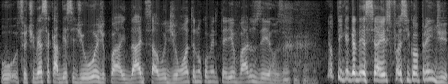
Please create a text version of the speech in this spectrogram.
O, se eu tivesse a cabeça de hoje, com a idade de saúde de ontem, eu não cometeria vários erros, né? Eu tenho que agradecer a eles, foi assim que eu aprendi.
